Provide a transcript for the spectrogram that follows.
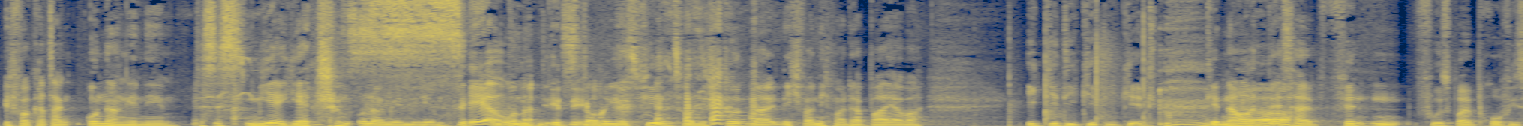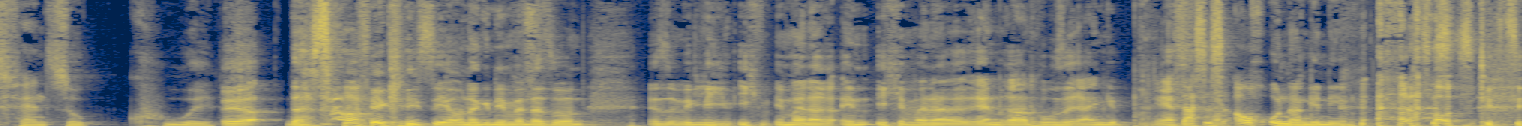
ich wollte gerade sagen, unangenehm. Das ist mir jetzt schon unangenehm. Sehr unangenehm. Die Story ist 24 Stunden alt. Ich war nicht mal dabei, aber igitt, igitt, igitt. Genau Ja. deshalb finden Fußballprofis Fans so cool. Ja, das war wirklich sehr unangenehm, wenn da so ein, also wirklich ich in meiner, in, ich in meiner Rennradhose reingepresst Das ist auch unangenehm. Das ist.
